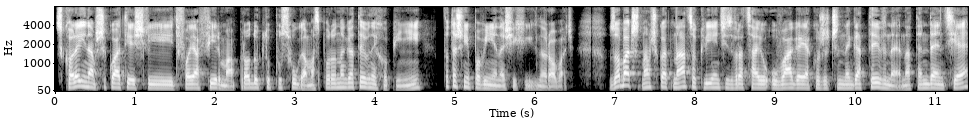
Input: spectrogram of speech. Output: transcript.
Z kolei, na przykład, jeśli Twoja firma, produkt lub usługa ma sporo negatywnych opinii, to też nie powinieneś ich ignorować. Zobacz na przykład, na co klienci zwracają uwagę jako rzeczy negatywne, na tendencje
